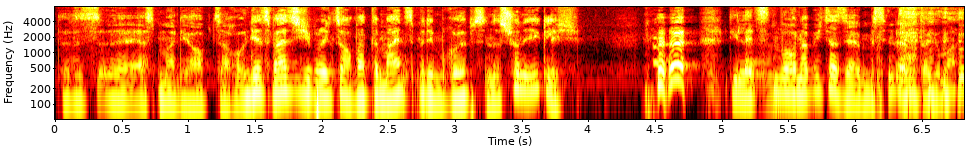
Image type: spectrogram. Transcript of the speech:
das ist äh, erstmal die Hauptsache. Und jetzt weiß ich übrigens auch, was du meinst mit dem Rülpsen. Das ist schon eklig. die letzten Wochen habe ich das ja ein bisschen öfter gemacht.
